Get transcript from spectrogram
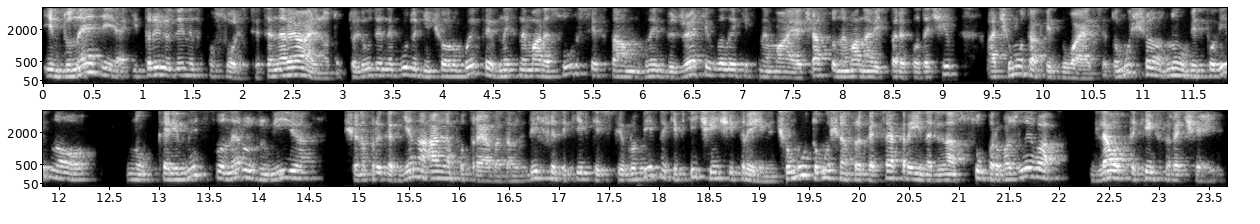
Індонезія і три людини в посольстві. Це нереально. Тобто люди не будуть нічого робити, в них нема ресурсів, там в них бюджетів великих немає. Часто нема навіть перекладачів. А чому так відбувається? Тому що ну відповідно ну керівництво не розуміє, що, наприклад, є нагальна потреба там збільшити кількість співробітників в тій чи іншій країні. Чому тому, що, наприклад, ця країна для нас супер важлива для от таких речей,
